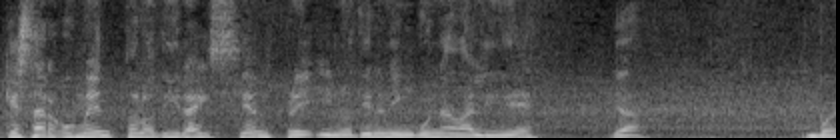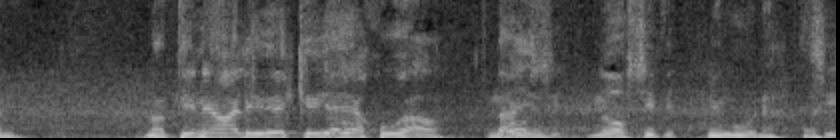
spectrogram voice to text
que ese argumento lo tiráis siempre y no tiene ninguna validez. ¿ya? Bueno, no tiene validez que ya haya jugado. Está No, bien. si, no si, Ninguna. si-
